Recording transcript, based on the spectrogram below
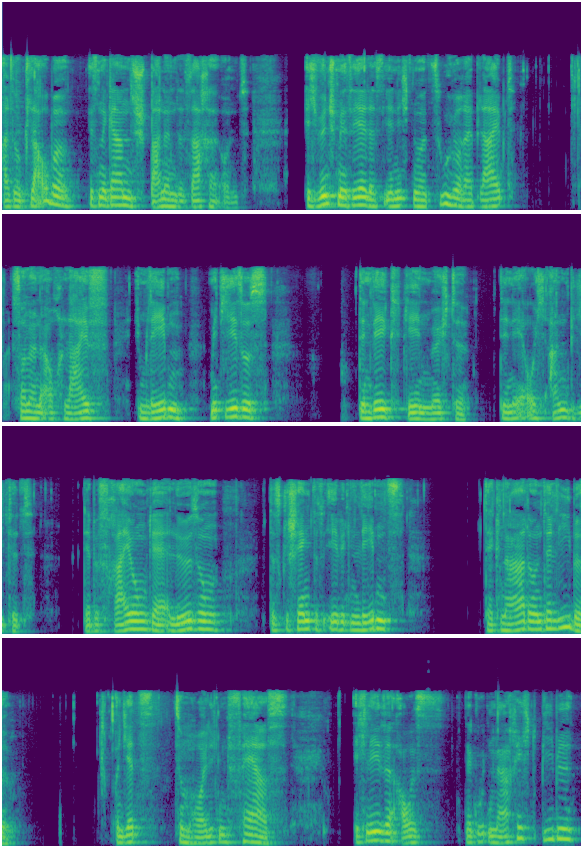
Also Glaube ist eine ganz spannende Sache und ich wünsche mir sehr, dass ihr nicht nur Zuhörer bleibt, sondern auch live im Leben mit Jesus den Weg gehen möchte, den er euch anbietet, der Befreiung, der Erlösung, das Geschenk des ewigen Lebens, der Gnade und der Liebe. Und jetzt zum heutigen Vers. Ich lese aus der guten Nachricht Bibel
